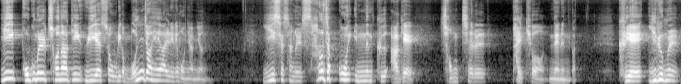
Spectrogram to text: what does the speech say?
이 복음을 전하기 위해서 우리가 먼저 해야 할 일이 뭐냐면 이 세상을 사로잡고 있는 그 악의 정체를 밝혀내는 것. 그의 이름을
